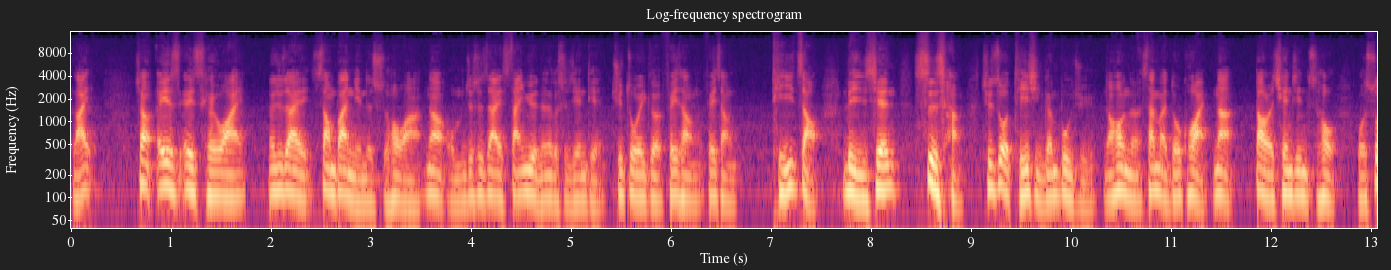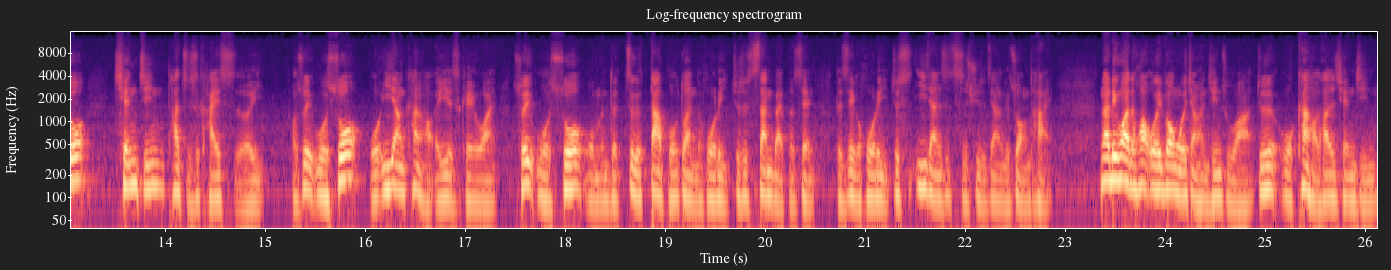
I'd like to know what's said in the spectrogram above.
来，像 A S S K Y，那就在上半年的时候啊，那我们就是在三月的那个时间点去做一个非常非常提早领先市场去做提醒跟布局，然后呢三百多块，那到了千金之后，我说千金它只是开始而已。所以我说我一样看好 ASKY，所以我说我们的这个大波段的获利就是三百 percent 的这个获利，就是依然是持续的这样一个状态。那另外的话，微风我讲很清楚啊，就是我看好它是千金，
